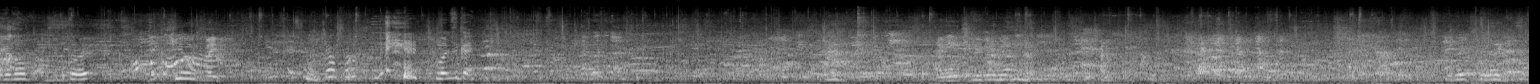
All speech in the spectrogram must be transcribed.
I'm going to do it. It killed me. Where's it going? Hang on, can we bring it up?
